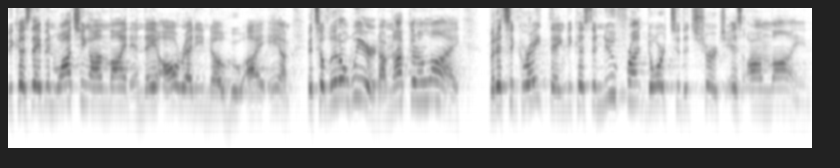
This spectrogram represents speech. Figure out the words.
Because they've been watching online and they already know who I am. It's a little weird, I'm not going to lie, but it's a great thing because the new front door to the church is online.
